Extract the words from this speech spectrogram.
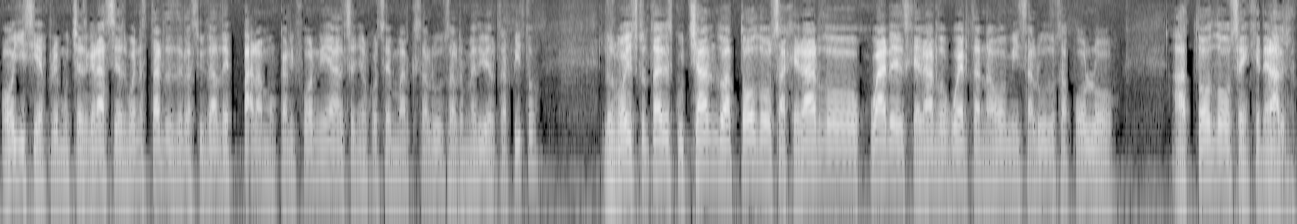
Hoy y siempre, muchas gracias. Buenas tardes de la ciudad de Paramount, California, al señor José Márquez, saludos al remedio y al trapito. Los voy a estar escuchando a todos, a Gerardo Juárez, Gerardo Huerta, Naomi, saludos a Polo, a todos en general.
